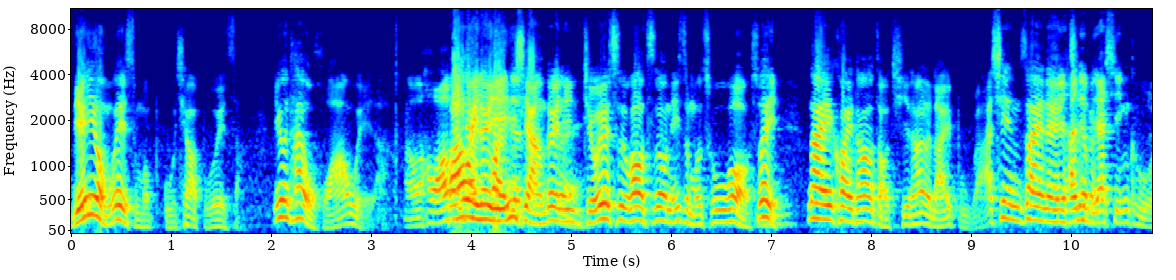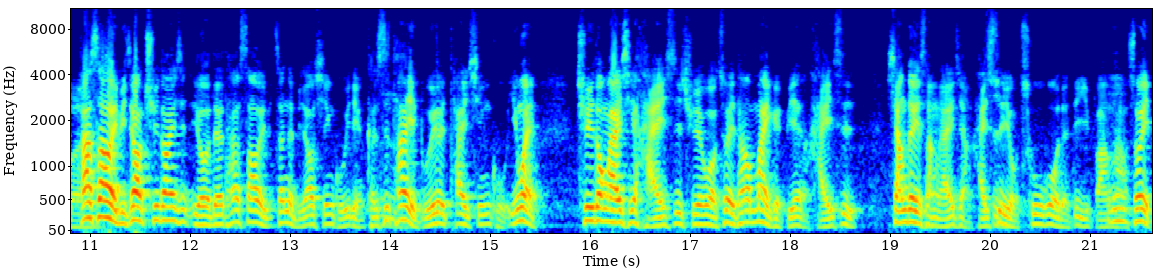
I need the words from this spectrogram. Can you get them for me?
联咏为什么股价不会涨？因为它有华为啦，哦，华为的影响，对你九月十五号之后你怎么出货？所以那一块它要找其他的来补啊。现在呢，它就比较辛苦了。它稍微比较驱动 IC，有的它稍微真的比较辛苦一点，可是它也不会太辛苦，因为驱动 IC 还是缺货，所以它要卖给别人还是相对上来讲还是有出货的地方啊。所以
